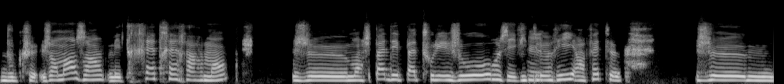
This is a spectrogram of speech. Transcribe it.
donc j'en mange, hein, mais très très rarement. Je mange pas des pâtes tous les jours, j'évite hmm. le riz. En fait, je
